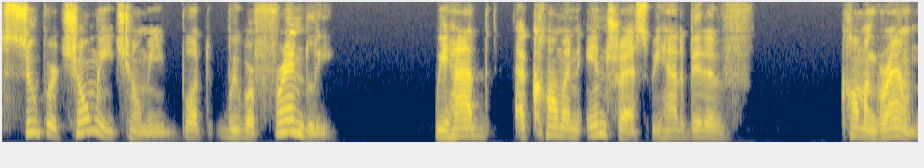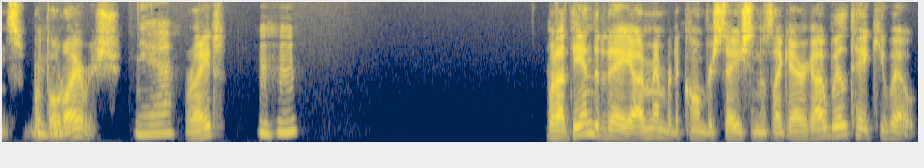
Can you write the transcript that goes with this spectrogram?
super chummy chummy, but we were friendly. We had a common interest. We had a bit of common grounds. We're both Irish, Yeah. right? But at the end of the day, I remember the conversation. It's like, Eric, I will take you out.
